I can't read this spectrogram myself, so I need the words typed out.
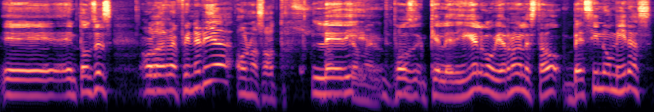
Eh, entonces, O la refinería o nosotros. le di- pues, que le diga el gobierno del estado, ve si no miras.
